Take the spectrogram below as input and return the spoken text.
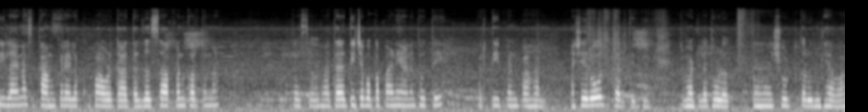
तिला आहे ना असं काम करायला खूप आवडतं. आता जसं आपण करतो ना तसं. आता तिचे पप्पा पाणी आणत होते. तर ती पण पाहाल असे रोज करते ती. तर म्हटलं थोडं शूट करून घ्यावा.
